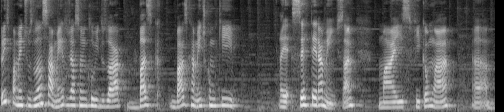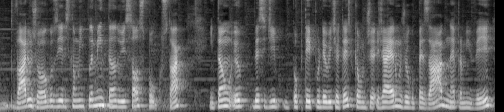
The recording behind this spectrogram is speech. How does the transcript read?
principalmente os lançamentos já são incluídos lá basic, basicamente como que é, certeiramente, sabe? Mas ficam lá uh, vários jogos e eles estão implementando isso aos poucos, tá? Então eu decidi, optei por The Witcher 3 porque é já era um jogo pesado, né, para me ver.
